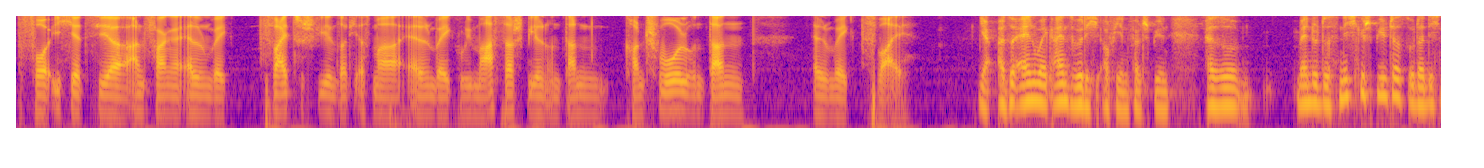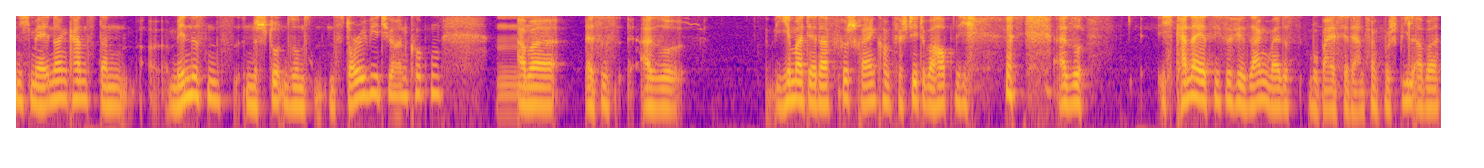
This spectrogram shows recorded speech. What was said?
bevor ich jetzt hier anfange, Alan Wake 2 zu spielen, sollte ich erstmal Alan Wake Remaster spielen und dann Control und dann Alan Wake 2. Ja, also Alan Wake 1 würde ich auf jeden Fall spielen. Also, wenn du das nicht gespielt hast oder dich nicht mehr erinnern kannst, dann mindestens eine Stunde so ein Story-Video angucken. Hm. Aber es ist, also, jemand, der da frisch reinkommt, versteht überhaupt nicht. also, ich kann da jetzt nicht so viel sagen, weil das, wobei es ja der Anfang vom Spiel, aber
